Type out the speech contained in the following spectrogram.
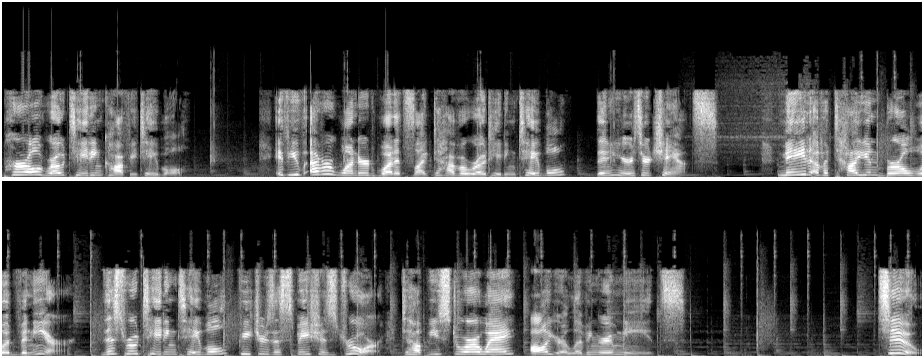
Pearl Rotating Coffee Table. If you've ever wondered what it's like to have a rotating table, then here's your chance. Made of Italian burl wood veneer, this rotating table features a spacious drawer to help you store away all your living room needs. 2.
